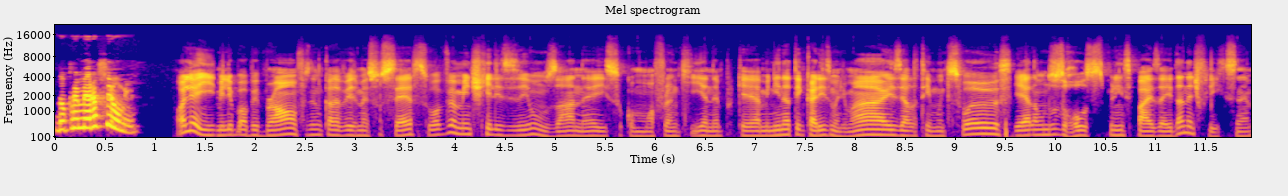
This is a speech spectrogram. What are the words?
do primeiro filme. Olha aí, Millie Bobby Brown fazendo cada vez mais sucesso. Obviamente que eles iam usar, né, isso como uma franquia, né? Porque a menina tem carisma demais, ela tem muitos fãs, e ela é um dos rostos principais aí da Netflix, né?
